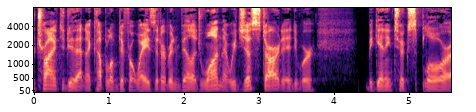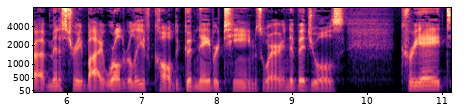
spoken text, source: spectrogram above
We're trying to do that in a couple of different ways at Urban Village. One that we just started, we're beginning to explore a ministry by World Relief called Good Neighbor Teams, where individuals create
